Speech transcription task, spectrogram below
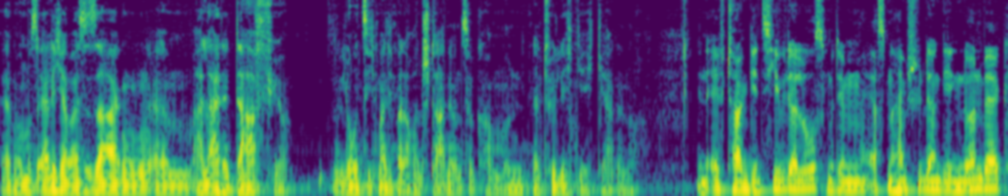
äh, man muss ehrlicherweise sagen, ähm, alleine dafür lohnt sich manchmal auch ins Stadion zu kommen. Und natürlich gehe ich gerne noch. In elf Tagen geht es hier wieder los mit dem ersten Heimspiel dann gegen Nürnberg.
